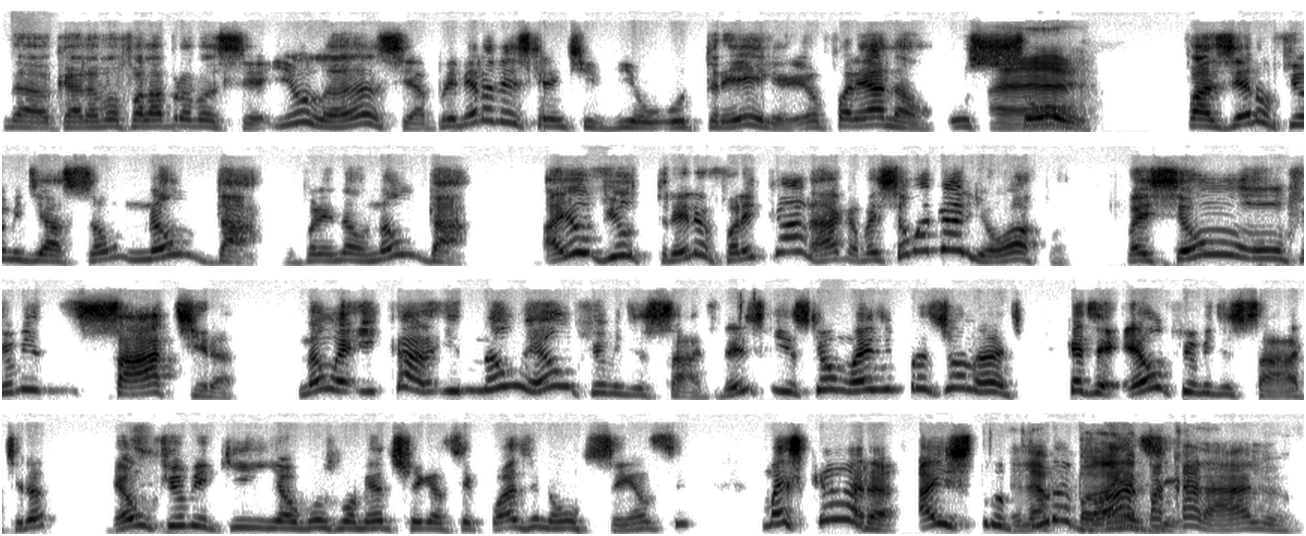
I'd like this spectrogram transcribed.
Não, cara, eu vou falar pra você. E o lance, a primeira vez que a gente viu o trailer, eu falei: ah, não, o É. Soul fazendo um filme de ação não dá. Eu falei: não, não dá. Aí eu vi o trailer, eu falei: caraca, vai ser uma galhofa, vai ser um, um filme de sátira. Não é, e, cara, e não é um filme de sátira. Isso, isso que é o mais impressionante. Quer dizer, é um filme de sátira, é um filme que em alguns momentos chega a ser quase nonsense, Mas, cara, a estrutura apanha pra básica. caralho.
